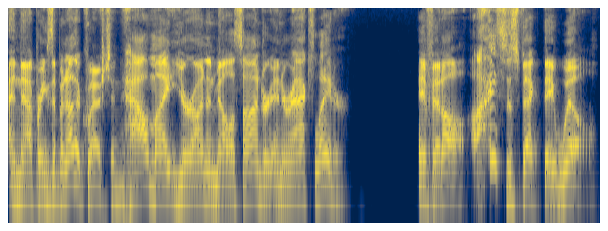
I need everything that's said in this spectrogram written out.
And that brings up another question. How might Euron and Melisandre interact later? If at all. I suspect they will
